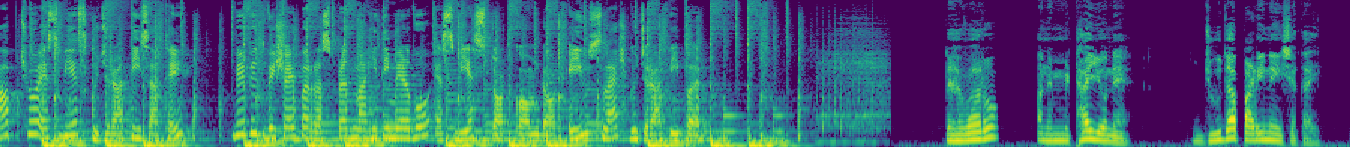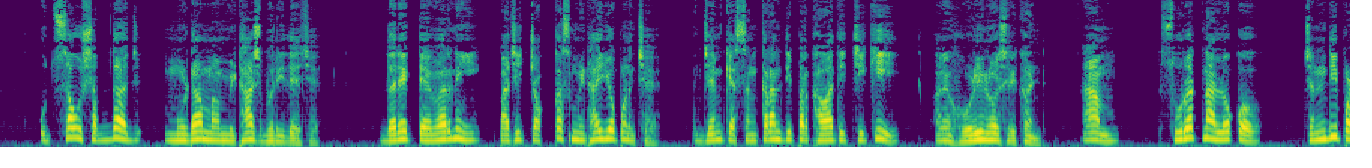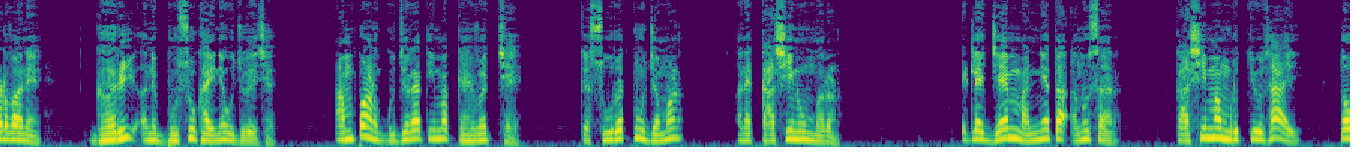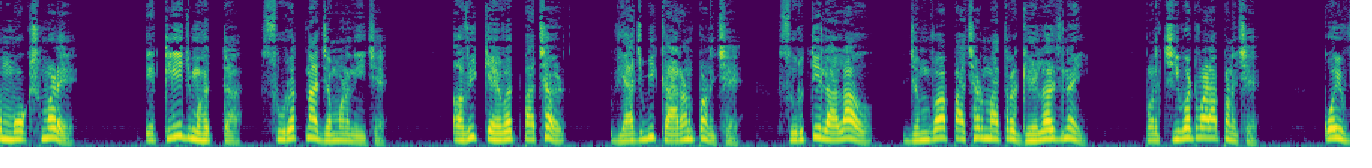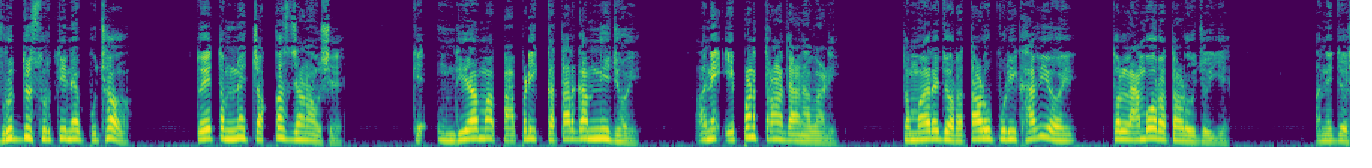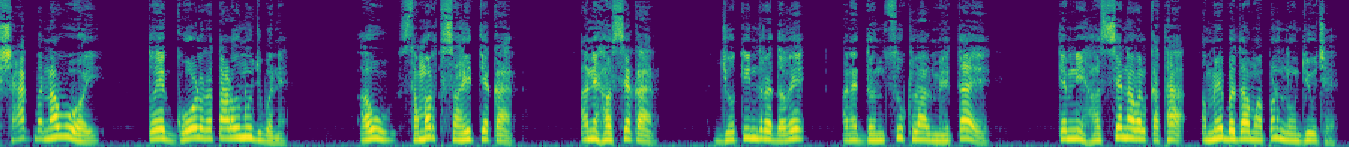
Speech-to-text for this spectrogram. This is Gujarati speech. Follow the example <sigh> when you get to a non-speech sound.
આપ છો SBS ગુજરાતી સાથે. વિવિધ વિષય પર રસપ્રદ માહિતી મેળવો sbs.com.au/gujarati પર. તહેવારો અને મીઠાઈઓને જુદા પાડી નહીં શકાય. ઉત્સવ શબ્દ જ મોઢામાં મીઠાશ ભરી દે છે. દરેક તહેવારની પાછી ચોક્કસ મીઠાઈઓ પણ છે. જેમ કે સંક્રાંતિ પર ખવાતી ચીકી અને હોળીનો શ્રીખંડ. આમ, સુરતના લોકો ચંદી પડવાને ઘરી અને ભૂસું ખાઈને ઉજવે છે. આમ પણ ગુજરાતીમાં કહેવત છે કે સુરતનું જમણ અને કાશીનું મરણ. એટલે જેમ માન્યતા અનુસાર કાશીમાં મૃત્યુ થાય તો મોક્ષ મળે, એટલી જ મહત્તા સુરતના જમણની છે. આવી કહેવત પાછળ વ્યાજબી કારણ પણ છે. સુરતી લાલાઓ જમવા પાછળ માત્ર ઘેલા જ નહીં, પણ ચીવટવાળા પણ છે. કોઈ વૃદ્ધ સુરતીને પૂછો તો એ તમને ચોક્કસ જણાવશે. કે ઊંધિયામાં પાપડી કતારગામની જ હોય અને એ પણ ત્રણ દાણાવાળી. તમારે જો રતાળું પૂરી ખાવી હોય તો લાંબો રતાળું જોઈએ. અને જો શાક બનાવવું હોય તો એ ગોળ રતાળુંનું જ બને. આવું સમર્થ સાહિત્યકાર અને હાસ્યકાર જ્યોતિન્દ્ર દવે અને ધનસુખલાલ મહેતાએ તેમની હાસ્ય નવલકથા અમે બધામાં પણ નોંધ્યું છે.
